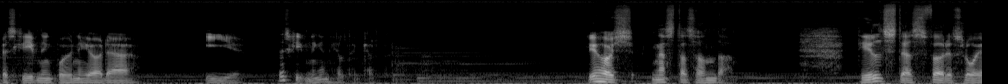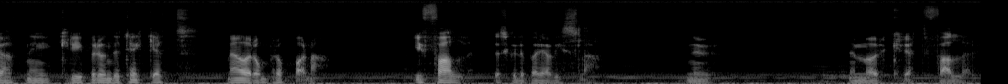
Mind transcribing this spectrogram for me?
beskrivning på hur ni gör det i beskrivningen helt enkelt. Vi hörs nästa söndag. Tills dess föreslår jag att ni kryper under täcket med öronpropparna. Ifall det skulle börja vissla. Nu när mörkret faller.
